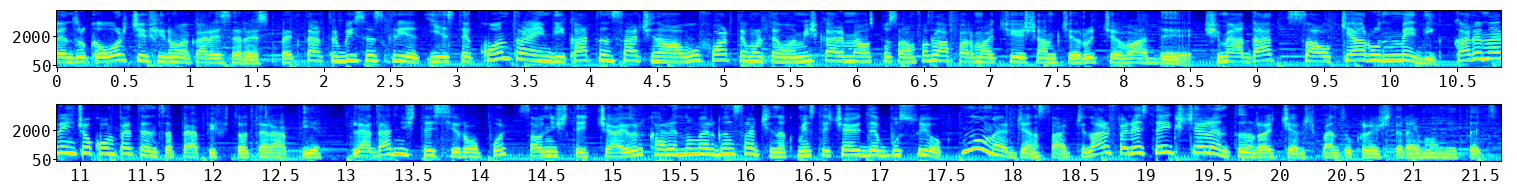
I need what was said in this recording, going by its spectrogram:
pentru că orice firmă care se respectă ar trebui să scrie este contraindicat în sarcină. Am avut foarte multe mămici care mi-au spus am fost la farmacie și am cerut ceva de... și mi-a dat sau chiar un medic care nu are nicio competență pe apifitoterapie. Le-a dat niște siropuri sau niște ceaiuri care nu merg în sarcină, cum este ceaiul de busuioc. Nu merge în sarcină, altfel este excelent în răcel și pentru creșterea imunității.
